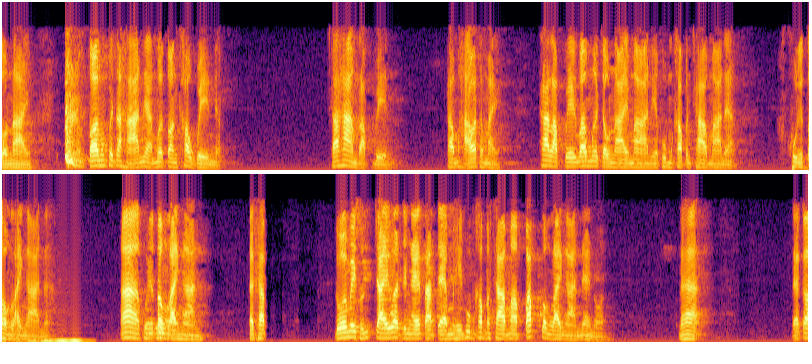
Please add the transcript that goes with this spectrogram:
ต่อนาย ตอนผมเป็นทหารเนี่ย เมื่อตอนเข้าเวรเนี่ยถ้าห้ามรับเวร ทำหาว่าทำไม ถ้ารับเวรว่าเมื่อเจ้านายมาเนี่ยผู้บังคับบัญชามาเนี่ย คุณจะต้องรายงานนะอ่า คุณจะต้องรายงานนะครับ โดยไม่สนใจว่าจะไงตามแต่มาเห็นผู้บังคับบัญชามาปั๊บต้องรายงานแน่นอน นะฮะแต่ก็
